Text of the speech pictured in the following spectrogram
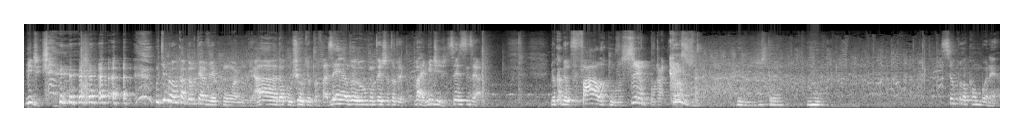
Me diz! o que meu cabelo tem a ver com a minha piada, com o show que eu tô fazendo, com o texto que eu tô? Vai, me diz, seja sincero. Meu cabelo fala com você, por acaso? Me distrai muito. Se eu colocar um boné,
